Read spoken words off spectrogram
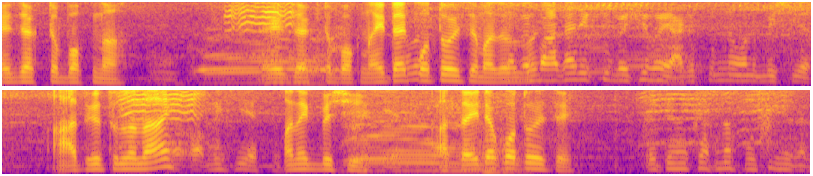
এই যে একটা বকনা। এই যে একটা বকনা। এটা কত হয়েছে তবে ভাই? বাজার একটু বেশি ভাই আগের তুলনায় অনেক বেশি আছে। আজকের তুলনায় বেশি আছে। অনেক বেশি। আচ্ছা এটা কত হয়েছে? এটা হচ্ছে আপনার পঁচিশ হাজার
